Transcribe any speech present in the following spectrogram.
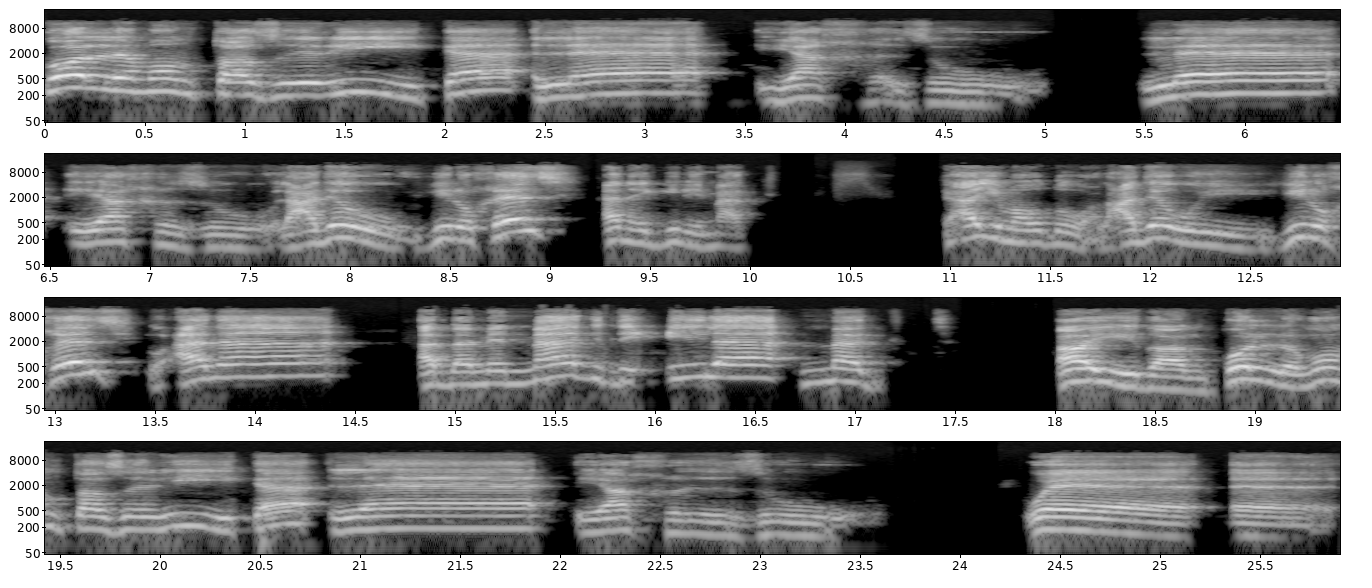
كل منتظريك لا يخزو لا يخزو. العدو يجي له خزي أنا يجي لي مجد. في أي موضوع العدو يجي له خزي وأنا أبقى من مجد إلى مجد. أيضا كل منتظريك لا يخزو. و آه،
